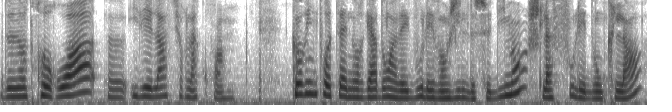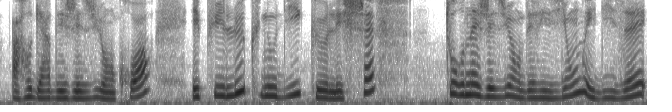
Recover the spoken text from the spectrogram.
de notre roi, euh, il est là sur la croix. Corinne Protet, nous regardons avec vous l'évangile de ce dimanche. La foule est donc là, à regarder Jésus en croix. Et puis Luc nous dit que les chefs tournaient Jésus en dérision et disaient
